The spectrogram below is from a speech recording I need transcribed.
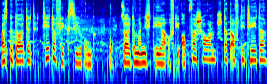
Was bedeutet Täterfixierung? Sollte man nicht eher auf die Opfer schauen, statt auf die Täter?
